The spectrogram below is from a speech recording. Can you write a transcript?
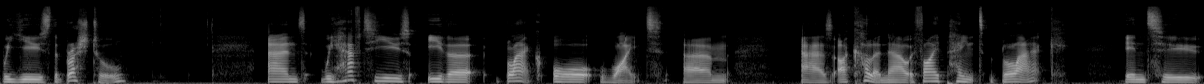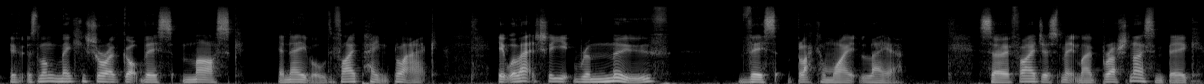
We use the brush tool and we have to use either black or white um, as our color. Now, if I paint black into, if, as long as making sure I've got this mask enabled, if I paint black, it will actually remove this black and white layer. So if I just make my brush nice and big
